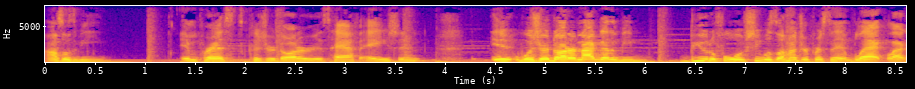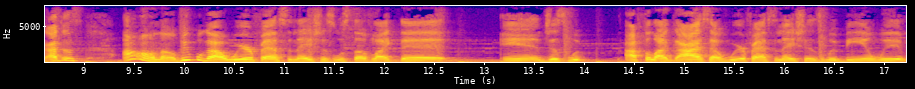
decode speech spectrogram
I'm supposed to be impressed because your daughter is half Asian? It, was your daughter not going to be beautiful if she was 100% black? Like, I just, I don't know. People got weird fascinations with stuff like that. And just with, I feel like guys have weird fascinations with being with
